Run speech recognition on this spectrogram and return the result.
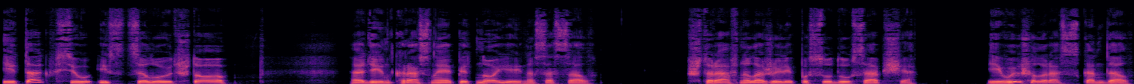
И так всю исцелуют, что... Один красное пятно ей насосал. Штраф наложили по суду сообща. И вышел раз скандал.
